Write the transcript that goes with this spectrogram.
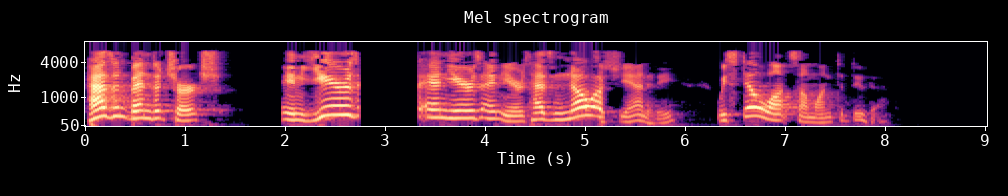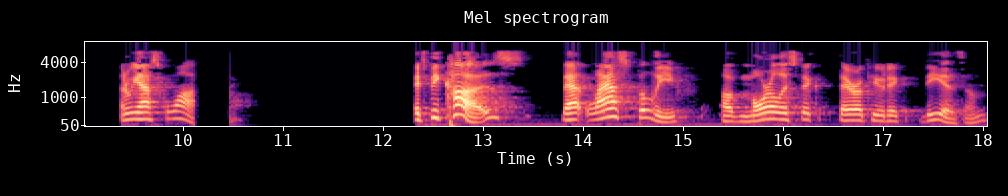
hasn't been to church in years and years and years, has no Christianity, we still want someone to do that. And we ask why. It's because that last belief of moralistic therapeutic deism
